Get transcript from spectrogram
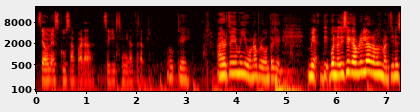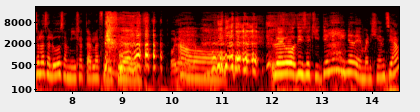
sea una excusa para seguir sin ir a terapia. Ok. Ahorita ya me llegó una pregunta que bueno, dice Gabriela Ramos Martínez, hola, saludos a mi hija Carla, felicidades. hola, Luego dice aquí, ¿tienen línea de emergencia?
